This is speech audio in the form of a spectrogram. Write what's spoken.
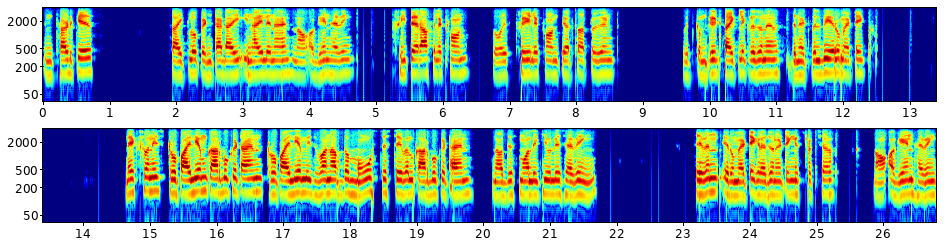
In third case cyclopentadienyl anion now again having three pair of electron so if three electron pairs are present with complete cyclic resonance then it will be aromatic Next one is tropylium carbocation. Tropylium is one of the most stable carbocation. Now this molecule is having seven aromatic resonating structure. Now again having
